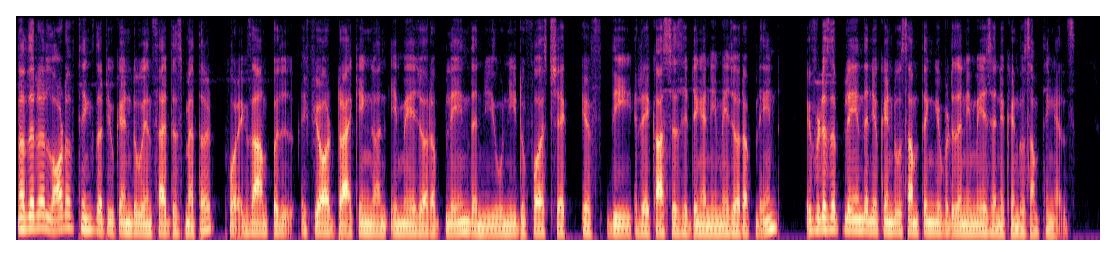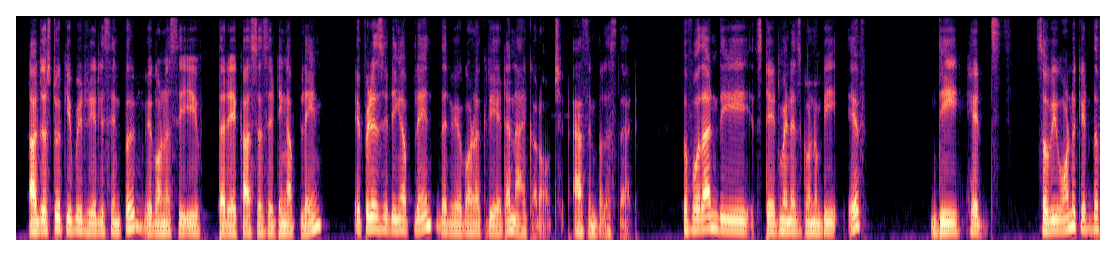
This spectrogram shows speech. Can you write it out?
Now there are a lot of things that you can do inside this method. For example, if you're tracking an image or a plane, then you need to first check if the raycast is hitting an image or a plane. If it is a plane, then you can do something. If it is an image, then you can do something else. Now just to keep it really simple, we're going to see if the raycast is hitting a plane. If it is hitting a plane, then we're going to create an anchor object. As simple as that. So for that, the statement is going to be if the hits so we want to get the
